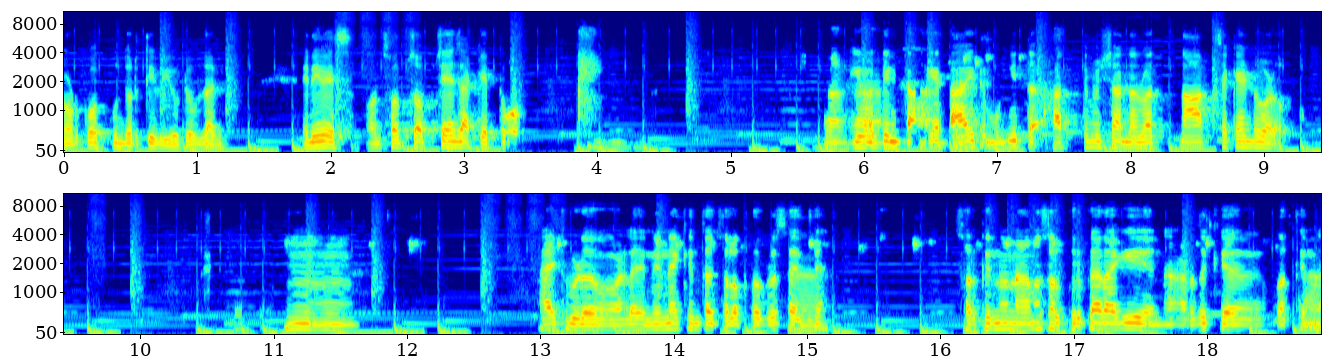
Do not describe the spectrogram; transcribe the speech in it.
ನೋಡ್ಕೋತ ಕುಂದಿರ್ತೀವಿ ಯೂಟ್ಯೂಬ್ದಾಗ ಎನಿವೇಸ್ ಒಂದ್ ಸ್ವಲ್ಪ ಸ್ವಲ್ಪ ಚೇಂಜ್ ಆಕೈತು. ಇವತ್ತಿನ ಟಾರ್ಗೆಟ್ ಆಯ್ತು ಮುಗೀತ. ಹತ್ತು ನಿಮಿಷ ನಲ್ವತ್ನಾಲ್ಕು ಸೆಕೆಂಡ್ಗಳು ಹ್ಮ್ ಆಯ್ತು ಬಿಡು ಒಳ್ಳೆ ನಿನ್ನಕ್ಕಿಂತ ಚಲೋ ಪ್ರೋಗ್ರೆಸ್ ಐತೆ ಸ್ವಲ್ಪ ಇನ್ನು ನಾನು ಸ್ವಲ್ಪ ಪ್ರಿಪೇರ್ ಆಗಿ ನಾಡ್ದಕ್ಕೆ ಬರ್ತೀನಿ.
